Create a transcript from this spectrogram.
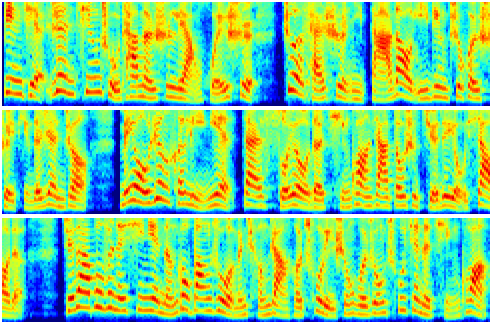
并且认清楚他们是两回事，这才是你达到一定智慧水平的认证。没有任何理念在所有的情况下都是绝对有效的。绝大部分的信念能够帮助我们成长和处理生活中出现的情况，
